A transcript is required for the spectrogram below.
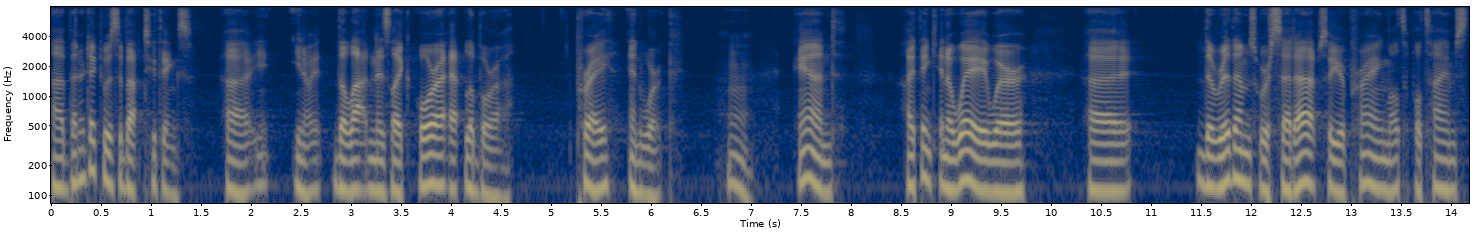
uh, Benedict was about two things. Uh, you know, it, the Latin is like ora et labora, pray and work. And I think in a way where uh, the rhythms were set up so you're praying multiple times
